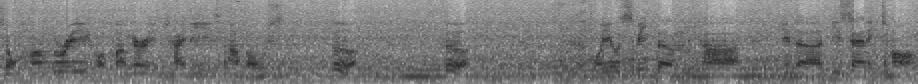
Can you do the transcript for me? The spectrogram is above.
So hungry or hungry in Chinese are both 饿,饿. When you speak them uh, in a descending tone,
